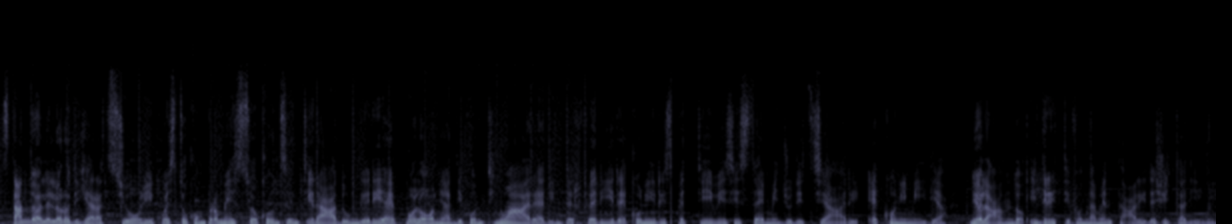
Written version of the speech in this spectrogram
Stando alle loro dichiarazioni, questo compromesso consentirà ad Ungheria e Polonia di continuare ad interferire con i rispettivi sistemi giudiziari e con i media, violando i diritti fondamentali dei cittadini.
